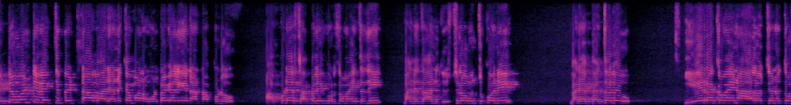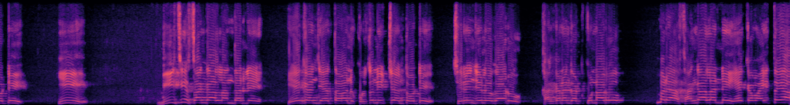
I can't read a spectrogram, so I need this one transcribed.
ఎటువంటి వ్యక్తి పెట్టినా వారి వెనక మనం ఉండగలిగిన అన్నప్పుడు అప్పుడే సఫలీకృతం అవుతుంది మన దాన్ని దృష్టిలో ఉంచుకొని మరి పెద్దలు ఏ రకమైన ఆలోచనతోటి ఈ బీసీ సంఘాలందరినీ ఏకం చేస్తామని కృతనిశ్చయంతో చిరంజీవి గారు కంకణం కట్టుకున్నారు. మరి ఆ సంఘాలన్నీ ఏకమైతాయా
